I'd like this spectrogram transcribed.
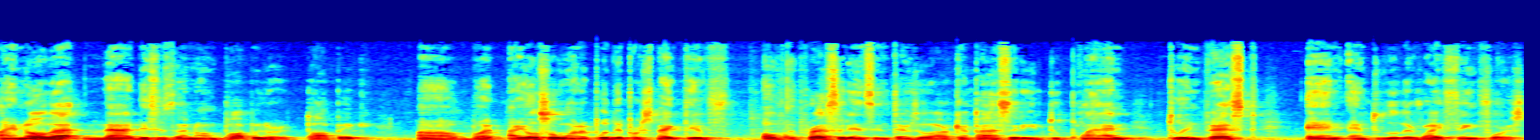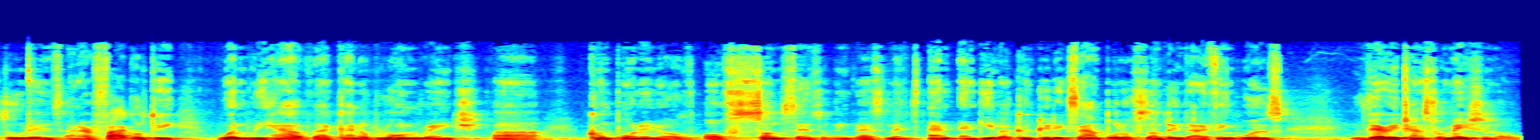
I know that, that this is an unpopular topic, uh, but I also want to put the perspective of the presidents in terms of our capacity to plan, to invest, and, and to do the right thing for our students and our faculty when we have that kind of long range uh, component of, of some sense of investment and, and give a concrete example of something that I think was very transformational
